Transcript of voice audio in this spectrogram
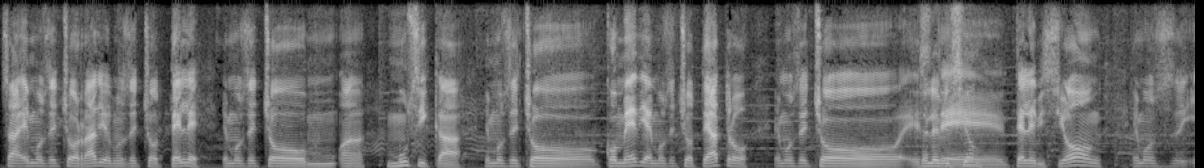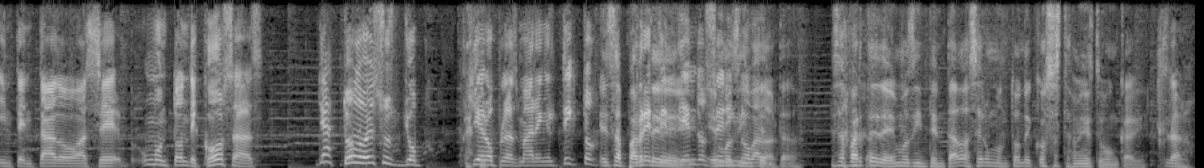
O sea, hemos hecho radio, hemos hecho tele, hemos hecho mm, ah, música, hemos hecho comedia, hemos hecho teatro, hemos hecho este, Televisión. televisión, hemos intentado hacer un montón de cosas. Ya, todo eso yo quiero plasmar en el TikTok Esa parte pretendiendo de ser hemos innovador. intentado. Esa parte de hemos intentado hacer un montón de cosas también estuvo un cague. Claro.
